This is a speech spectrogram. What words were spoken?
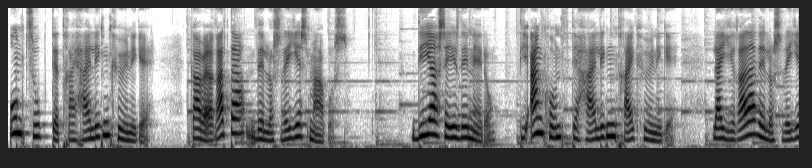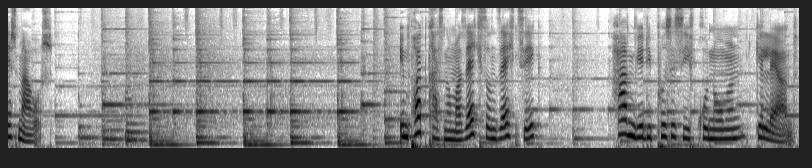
Umzug der drei heiligen Könige. Cabalgata de los Reyes Magos. Día 6 de enero, die Ankunft der heiligen drei Könige. La llegada de los Reyes Magos. Im Podcast Nummer 66 haben wir die Possessivpronomen gelernt.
